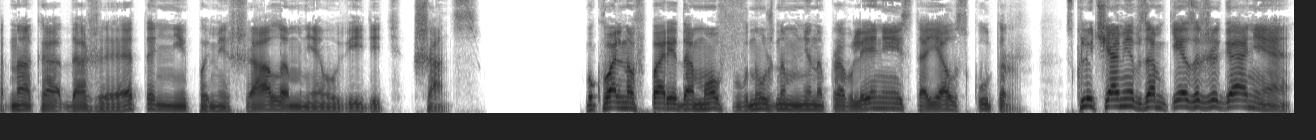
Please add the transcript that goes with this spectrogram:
Однако даже это не помешало мне увидеть шанс. Буквально в паре домов в нужном мне направлении стоял скутер. С ключами в замке зажигания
